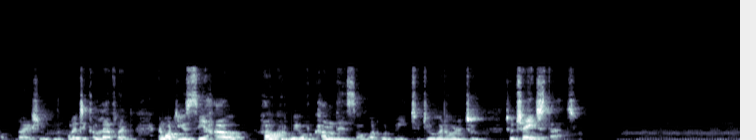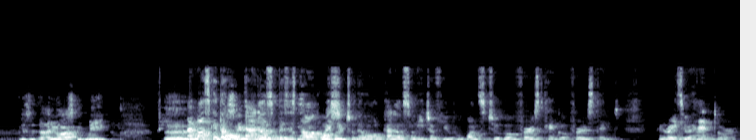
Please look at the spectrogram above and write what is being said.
cooperation on the political level? And, and what do you see how how could we overcome this or what would we need to do in order to, to change that? Is it, are you asking me? Uh, I'm asking the I whole panel, so this is now a question okay. to the whole panel. So each of you who wants to go first can go first and can raise your hand or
